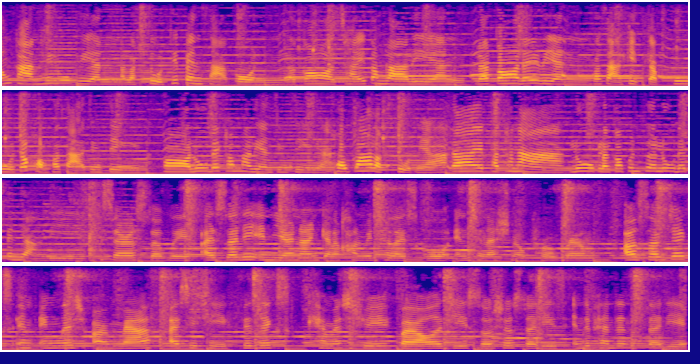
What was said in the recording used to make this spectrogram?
ต้องการให้ลูกเรียนหลักสูตรที่เป็นสากล แล้วก็ใช้ตำราเรียน แล้วก็ได้เรียนภาษาอังกฤษกับครูเจ้าของภาษาจริง ๆ พอลูกได้เข้ามาเรียนจริงๆเนี่ยพบว่าหลักสูตรเนี้ยได้พัฒนาลูกแล้วก็เพื่อนๆลูกได้เป็นอย่างดี Sarah Stubley. I study in Year 9 Ganakhan Vichilai School International Program. Our subjects in English are math, ICT, physics, chemistry, biology, social studies, independent study,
